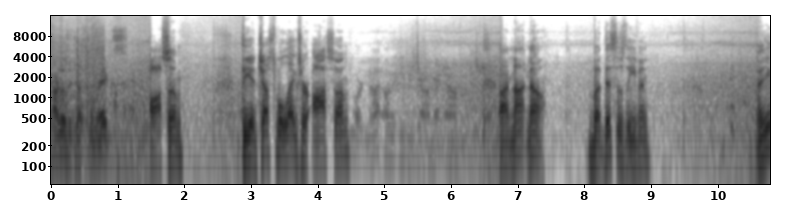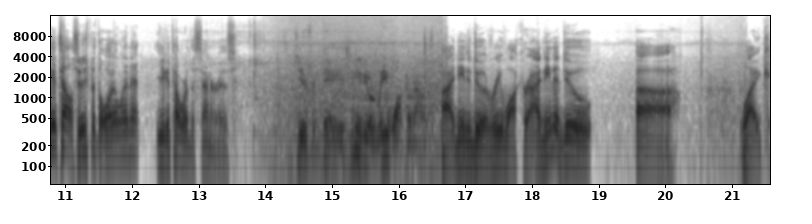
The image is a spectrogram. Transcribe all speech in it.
How are those adjustable legs? Awesome. The adjustable legs are awesome. You are not on an even ground right now. I'm not, no. But this is even. And you can tell, as soon as you put the oil in it, you can tell where the center is. Here for days. You need to do a re-walk around. I need to do a re-walk around. I need to do, uh, like,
